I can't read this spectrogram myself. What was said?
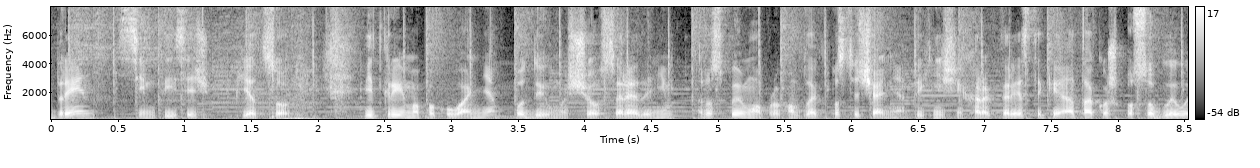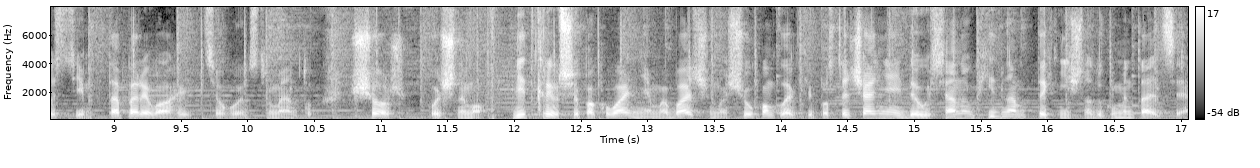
Drain 7500. Відкриємо пакування, подивимося, що всередині, розповімо про комплект постачання, технічні характеристики, а також особливості та переваги цього інструменту. Що ж, почнемо. Відкривши пакування, ми бачимо, що у комплекті постачання йде уся необхідна технічна документація,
